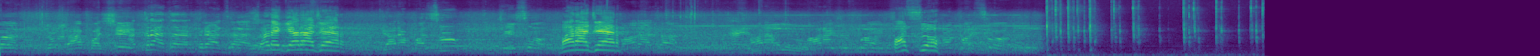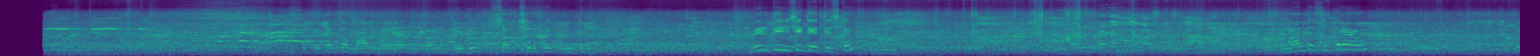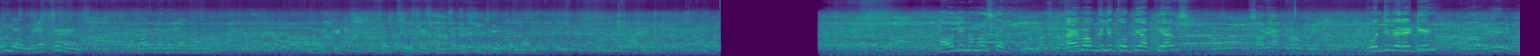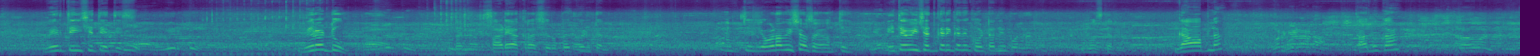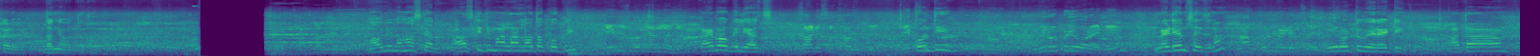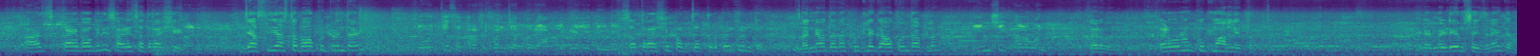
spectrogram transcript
शंभर दहा पाचशे अकरा हजार. अकरा हजार. साडे अग्यारह हजार. ग्यारह पाच सौ छः सौ बारह हजार. बारह हजार शंभर पाच सौ पाच सौ प्रकारचा माल गेला मित्रांनो कोबी सातशे रुपये क्विंटल. वीर तीनशे तेहतीस का? माल तर सुपर आहे हो. तुम्ही भाऊ गेला काय? पाहावं लागेल अजून. मार्केट. सातशे रुपये क्विंटल असेल माल माऊली नमस्कार. नमस्कार. काय भाव गेली कोबी आपली आज? साडे अकरा रुपये. कोणती व्हेरायटी आहे? वीर. वीर तीनशे तेहतीस. वीर टू. विरो टू. धन्यवाद. साडे अकराशे रुपये क्विंटल. ते एवढा विश्वास आहे ते? इथे शेतकरी कधी खोटं नाही बोलणार. नमस्कार. गाव आपलं? तालुका? कळव धन्यवाद दादा. माऊली नमस्कार. आज किती माल आणला होता कोबी? काय भाव गेली आज? साडे सतरा रुपये कोणती? विरो टू व्हरायटी मीडियम साईज ना? हां फुल मिडियम साईज विरो टू व्हेरायटी आता आज काय भाव गेली? साडे सतराशे जास्तीत जास्त भाव कुठपर्यंत आहे? सतराशे पंच्याहत्तर आपली गेली तेवढी. सतराशे पंच्याहत्तर रुपये क्विंटल. धन्यवाद दादा. कुठले गाव कोणतं आपलं? तीनशे कळवण. कळवण. कळवणून खूप माल येतो. ठीक मीडियम साईज नाही का?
